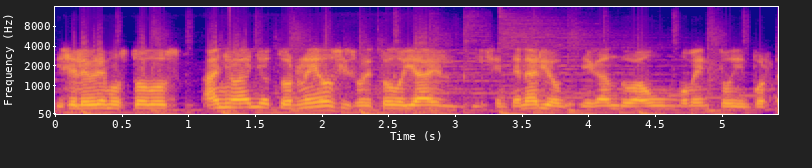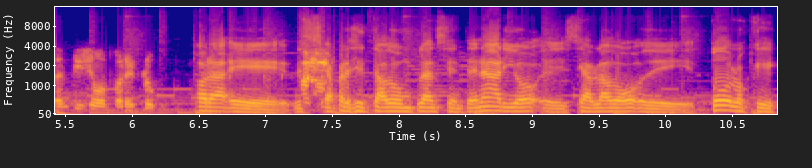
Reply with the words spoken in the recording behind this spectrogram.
y celebremos todos año a año torneos y sobre todo ya el centenario llegando a un momento importantísimo para el club. Ahora, eh, se ha presentado un plan centenario, eh, se ha hablado de todo lo que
